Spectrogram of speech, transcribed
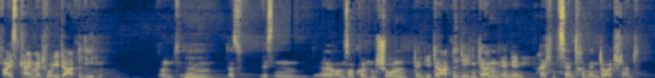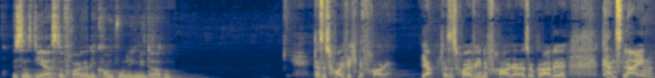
weiß kein Mensch, wo die Daten liegen. Und mhm. ähm, das wissen äh, unsere Kunden schon, denn die Daten liegen dann in den Rechenzentren in Deutschland. Ist das die erste Frage, die kommt, wo liegen die Daten? Das ist häufig eine Frage. Ja, das ist häufig eine Frage. Also gerade Kanzleien,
